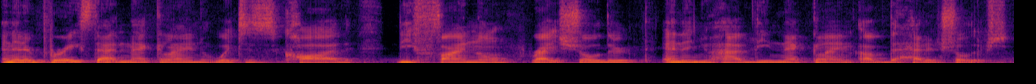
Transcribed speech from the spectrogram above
And then it breaks that neckline, which is called the final right shoulder. And then you have the neckline of the head and shoulders.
